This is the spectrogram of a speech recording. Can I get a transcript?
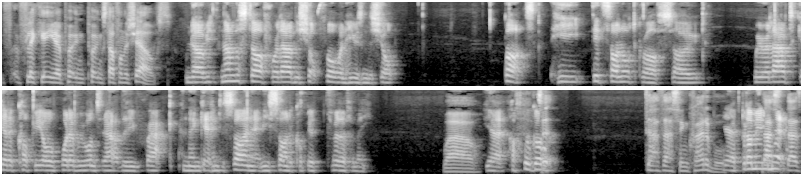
of flicking, you know, putting putting stuff on the shelves. No, none of the staff were allowed in the shop floor when he was in the shop. But he did sign autographs, so we were allowed to get a copy of whatever we wanted out of the rack and then get him to sign it. And he signed a copy of Thriller for me. Wow. Yeah, I've still got So- it. That, that's incredible. Yeah, but I mean, I met, that's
